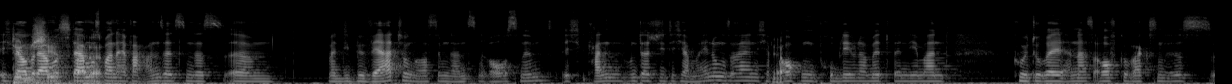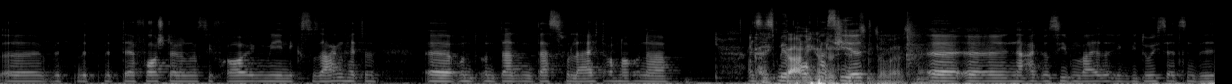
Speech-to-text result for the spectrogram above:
ich glaube, da, muss, da muss man einfach ansetzen, dass ähm, man die Bewertung aus dem Ganzen rausnimmt. Ich kann unterschiedlicher Meinung sein. Ich habe Ja. auch ein Problem damit, wenn jemand kulturell anders aufgewachsen ist, äh, mit, mit, mit der Vorstellung, dass die Frau irgendwie nichts zu sagen hätte äh, und, und dann das vielleicht auch noch in einer, es ist mir gar auch nicht passiert, sowas. Ne? äh, äh, in einer aggressiven Weise irgendwie durchsetzen will.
